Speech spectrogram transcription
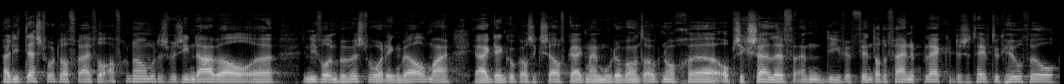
Nou, die test wordt wel vrij veel afgenomen, dus we zien daar wel, uh, in ieder geval in bewustwording wel. Maar ja, ik denk ook als ik zelf kijk, mijn moeder woont ook nog uh, op zichzelf en die vindt dat een fijne plek. Dus het heeft natuurlijk heel veel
